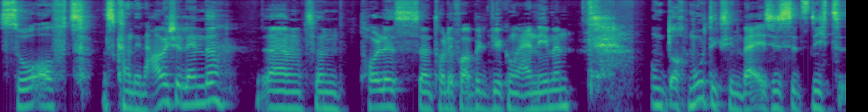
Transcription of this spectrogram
so oft skandinavische Länder ähm, so ein tolles, so eine tolle Vorbildwirkung einnehmen und auch mutig sind, weil es ist jetzt nicht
